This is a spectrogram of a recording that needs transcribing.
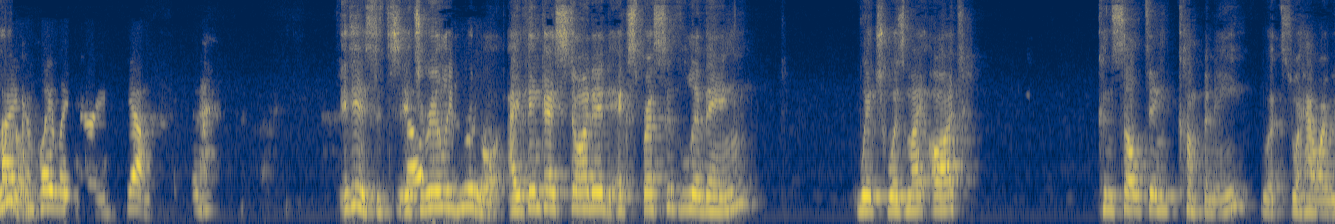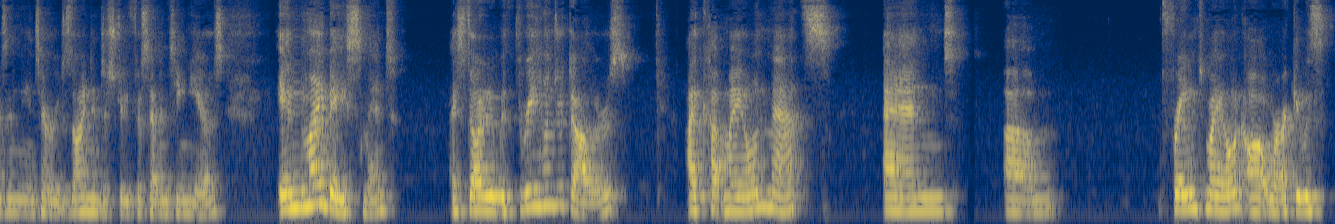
I completely agree. Yeah. it is. It's it's really brutal. I think I started expressive living which was my art consulting company. That's how I was in the interior design industry for 17 years. In my basement, I started it with $300. I cut my own mats and um, framed my own artwork. It was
